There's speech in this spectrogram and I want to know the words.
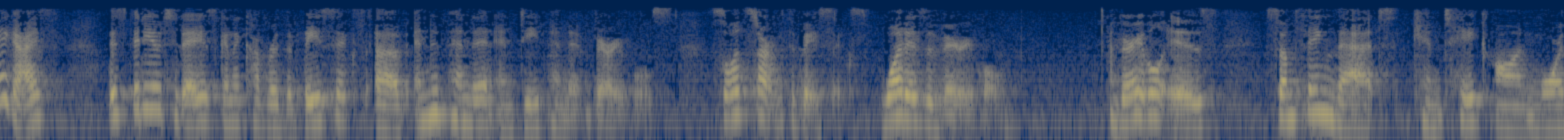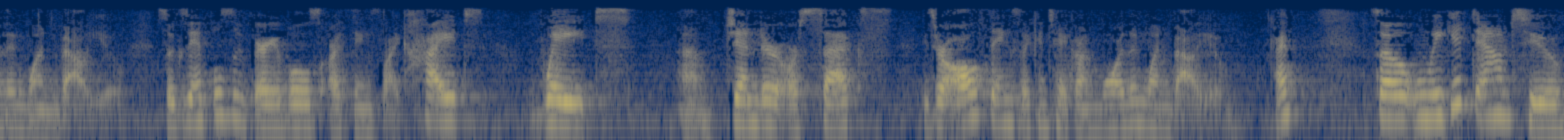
Hey guys, this video today is going to cover the basics of independent and dependent variables. So let's start with the basics. What is a variable? A variable is something that can take on more than one value. So examples of variables are things like height, weight, um, gender or sex. These are all things that can take on more than one value. Okay? So when we get down to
